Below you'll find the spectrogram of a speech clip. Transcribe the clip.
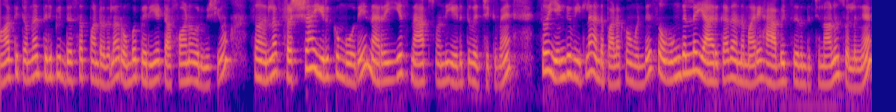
மாற்றிட்டோம்னா திருப்பி ட்ரெஸ்அப் பண்ணுறதெல்லாம் ரொம்ப பெரிய டஃப்பான ஒரு விஷயம். ஸோ அதனால் ஃப்ரெஷ்ஷாக இருக்கும்போதே நிறைய ஸ்னாப்ஸ் வந்து எடுத்து வச்சுக்குவேன். ஸோ எங்கள் வீட்டில் அந்த பழக்கம் உண்டு. ஸோ உங்களில் யாருக்காவது அந்த மாதிரி ஹேபிட்ஸ் இருந்துச்சுனாலும் சொல்லுங்கள்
